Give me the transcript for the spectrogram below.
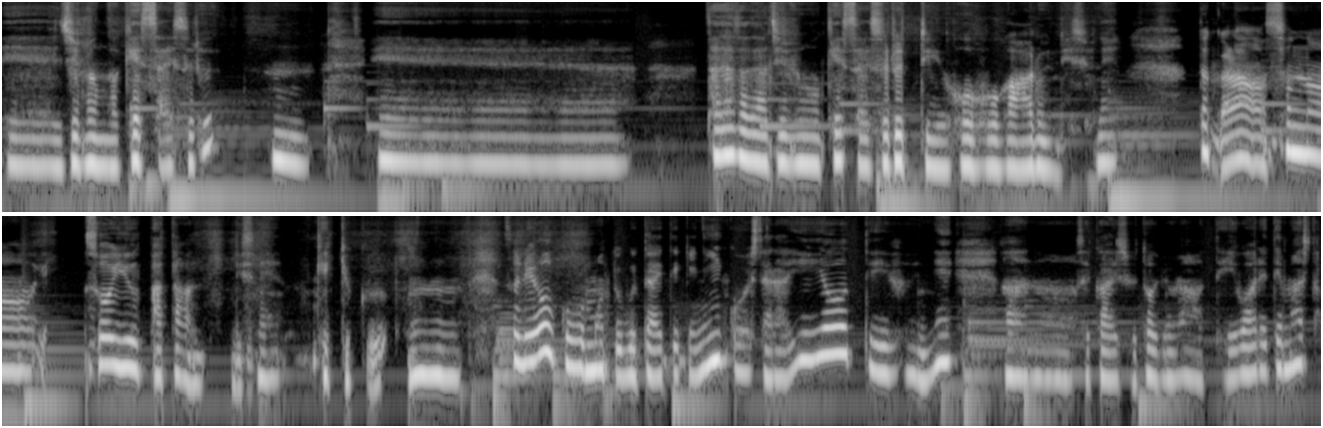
えー、自分が決済する。うん。えただただ自分を決済するっていう方法があるんですよね。だから、その、そういうパターンですね。結局。うん。それをこう、もっと具体的にこうしたらいいよっていうふうにね、あの、世界中飛び回って言われてました。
